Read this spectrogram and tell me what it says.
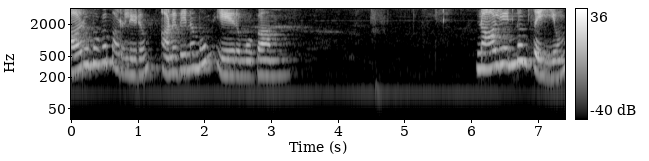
ஆறுமுகம் அருளிடும் அனுதினமும் ஏறுமுகம். நாள் என்னும் செய்யும்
